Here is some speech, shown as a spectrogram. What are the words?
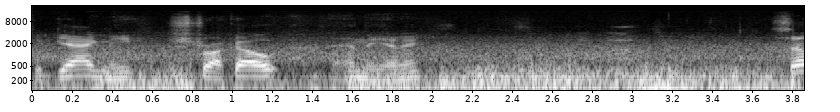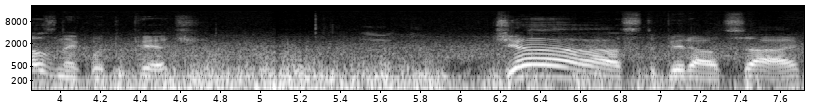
The Gagne struck out in the inning. Selznick with the pitch. Just a bit outside.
